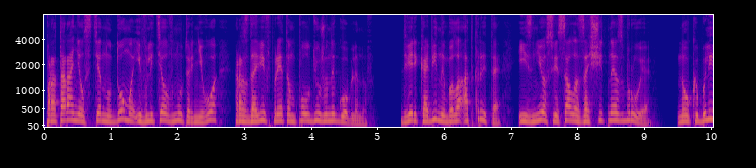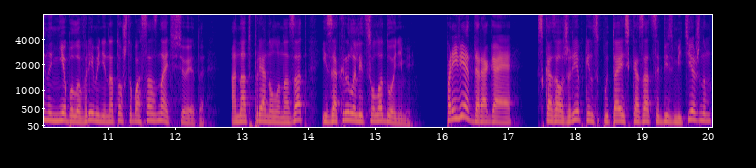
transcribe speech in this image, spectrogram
протаранил стену дома и влетел внутрь него, раздавив при этом полдюжины гоблинов. Дверь кабины была открыта, и из нее свисала защитная сбруя. Но у Кобылины не было времени на то, чтобы осознать все это. Она отпрянула назад и закрыла лицо ладонями. «Привет, дорогая!» — сказал Жеребкинс, пытаясь казаться безмятежным,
